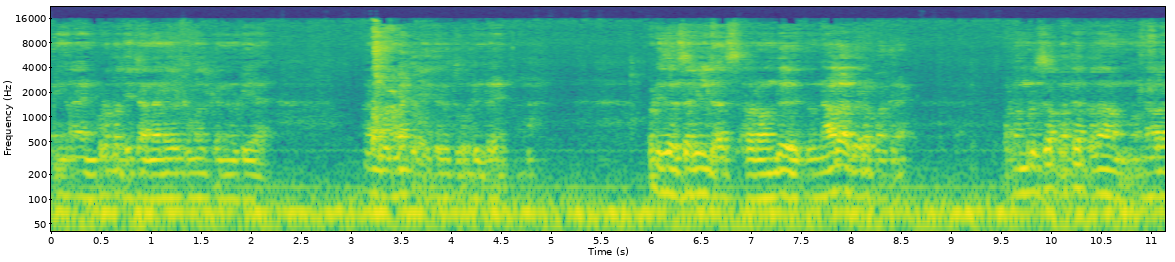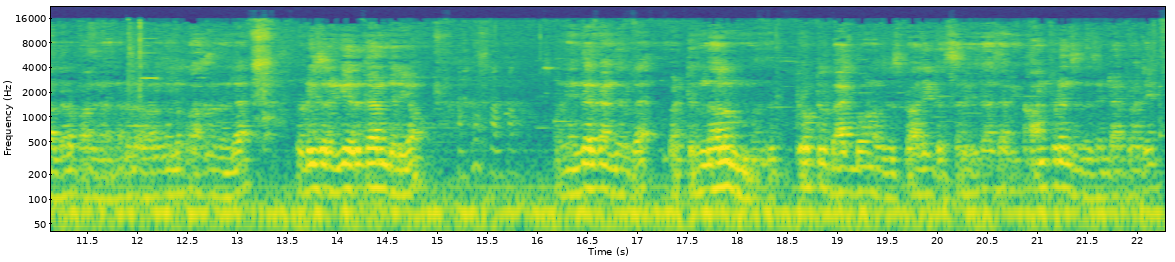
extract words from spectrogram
நீங்களாம் என் குடும்பத்தை சார்ந்த அனைவருக்கும் என்னுடைய வணக்கத்தை தெரிவித்து வருகின்றேன் ப்ரொடியூசர் சலீல் தாஸ் அவரை வந்து நாலாவது தடவை பார்க்குறேன். படம் முழுசாக பார்த்தா இப்போ தான் நாலாவது தடவை பார்க்குறேன். நடுவில் வரதுல பார்க்குறது இல்லை. ப்ரொடியூசர் எங்கேயோ இருக்காருன்னு தெரியும். அவர் எங்கே இருக்கான்னு தெரியல. பட் இருந்தாலும் total backbone of this project Salil Das having confidence இந்த சென்டர் ப்ராஜெக்ட்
